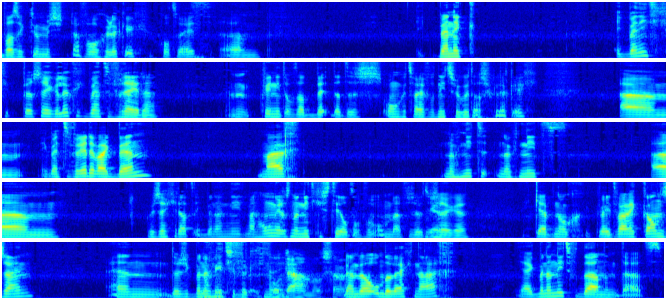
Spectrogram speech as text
Was ik toen daarvoor gelukkig? God weet. Ik ben ik. Ik ben niet per se gelukkig, ik ben tevreden. En ik weet niet of dat. Dat is ongetwijfeld niet zo goed als gelukkig. Ehm, ik ben tevreden waar ik ben. Maar. Nog niet. Nog niet. ehm, hoe zeg je dat? Ik ben nog niet. Mijn honger is nog niet gestild, of, om even zo te zeggen. Ik heb nog. Ik weet waar ik kan zijn. En dus ik ben nog, niet gelukkig. nee. voldaan of zo. Ik ben wel onderweg naar. Ja, ik ben nog niet voldaan inderdaad.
